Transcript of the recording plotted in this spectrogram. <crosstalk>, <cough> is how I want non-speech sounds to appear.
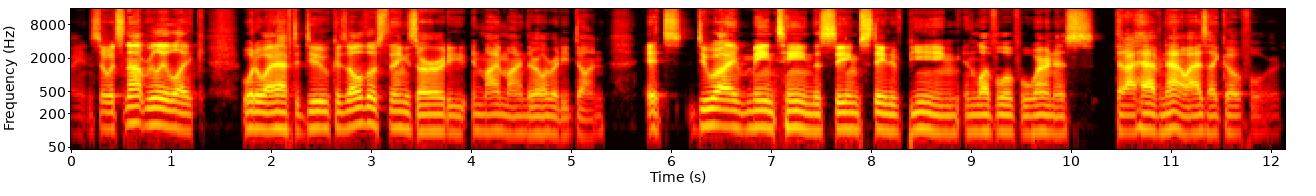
right? And so it's not really like, what do I have to do? Because all those things are already, in my mind, they're already done. It's do I maintain the same state of being and level of awareness that I have now as I go forward?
